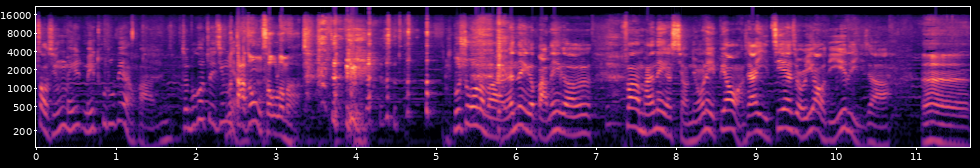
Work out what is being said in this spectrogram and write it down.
造型没没突出变化？你这不过最经典的不大众搜了吗？不说了吗？人那个把那个方向盘那个小牛那标往下一接，就是一奥迪底下。呃，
